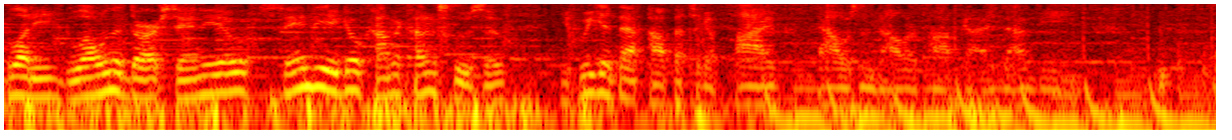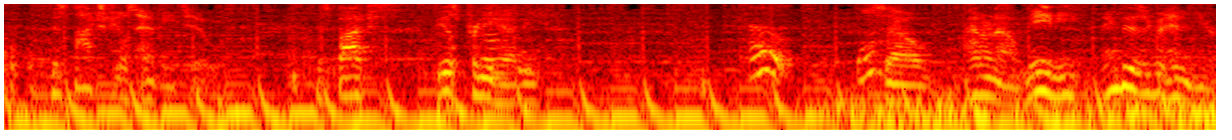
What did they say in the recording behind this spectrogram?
Bloody Glow in the Dark San Diego, San Diego Comic Con exclusive. If we get that pop, that's like a $5,000 pop, guys. That'd be. This box feels heavy, too. This box feels pretty heavy. Oh, yeah. So I don't know. Maybe maybe there's a good hit in here.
